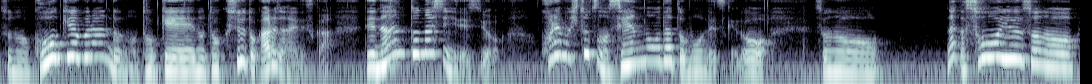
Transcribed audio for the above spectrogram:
その高級ブランドの時計の特集とかあるじゃないですか。で、なんとなしにですよ。これも一つの洗脳だと思うんですけど、その、なんかそういうその、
